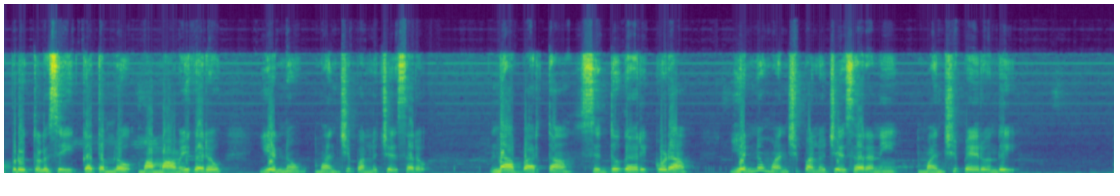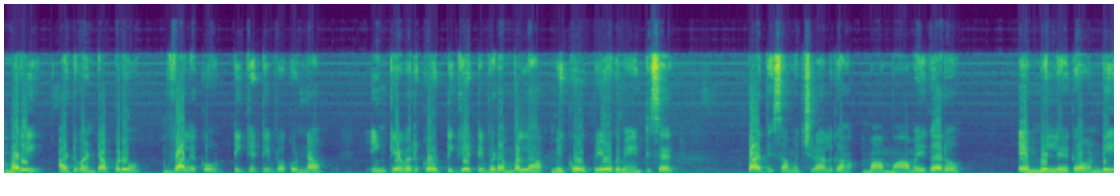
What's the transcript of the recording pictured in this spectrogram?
అప్పుడు తులసి గతంలో మా మామయ్య గారు ఎన్నో మంచి పనులు చేశారు. నా భర్త సిద్ధు గారికి కూడా ఎన్నో మంచి పనులు చేశారని మంచి పేరుంది. మరి అటువంటప్పుడు వాళ్ళకు టికెట్ ఇవ్వకుండా ఇంకెవరికో టికెట్ ఇవ్వడం వల్ల మీకు ఉపయోగం ఏంటి సార్? పది సంవత్సరాలుగా మా మామయ్య గారు ఎమ్మెల్యేగా ఉండి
